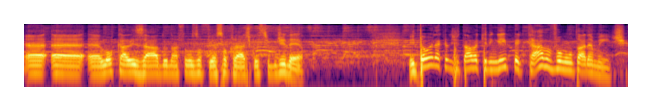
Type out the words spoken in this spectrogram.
é, é, é, localizado na filosofia socrática esse tipo de ideia. Então ele acreditava que ninguém pecava voluntariamente,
